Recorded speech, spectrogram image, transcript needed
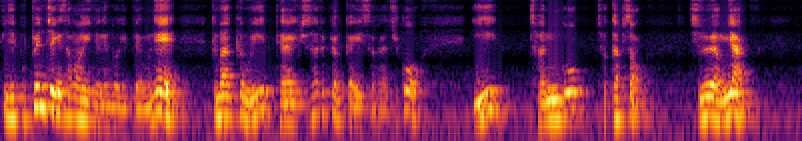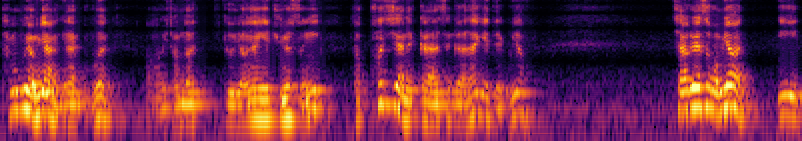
굉장히 보편적인 상황이 되는 거기 때문에 그만큼 우리 대학 입시 서류 평가에 있어 가지고 이 전공 적합성, 진로 역량, 탐구 역량이라는 부분 어, 점더 그 영향의 중요성이 더 커지지 않을까 생각을 하게 되고요. 자 그래서 보면 이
